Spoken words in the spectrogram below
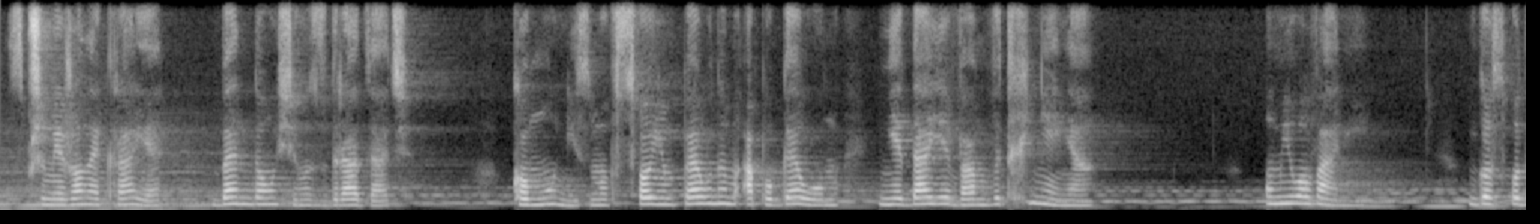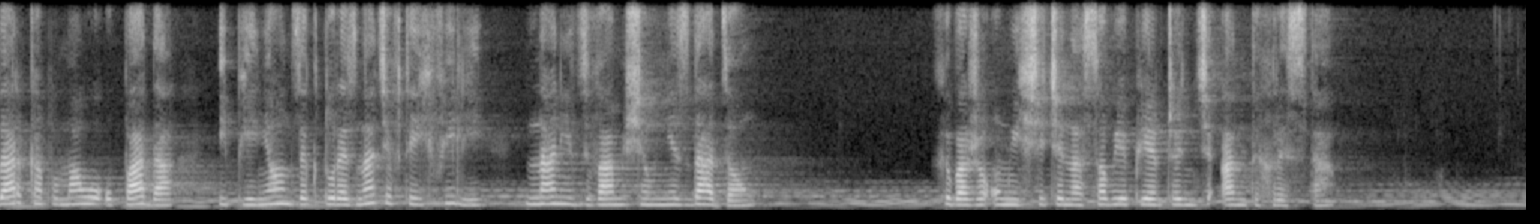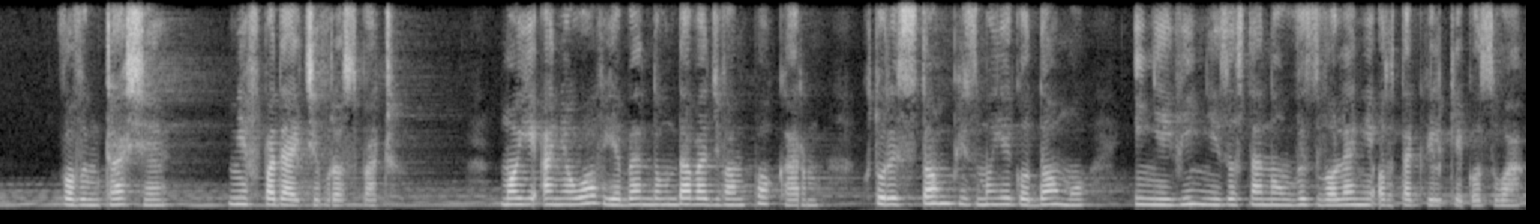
Sprzymierzone kraje będą się zdradzać. Komunizm w swoim pełnym apogeum nie daje wam wytchnienia umiłowani. Gospodarka pomału upada i pieniądze, które znacie w tej chwili, na nic wam się nie zdadzą. Chyba, że umieścicie na sobie pieczęć Antychrysta. W owym czasie nie wpadajcie w rozpacz. Moi aniołowie będą dawać wam pokarm, który stąpi z mojego domu i niewinni zostaną wyzwoleni od tak wielkiego zła.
